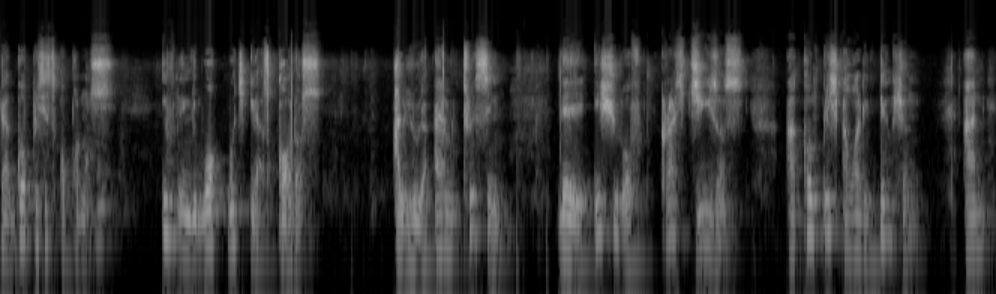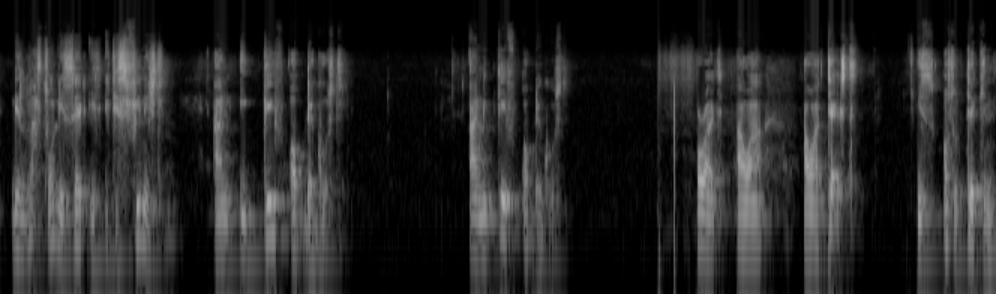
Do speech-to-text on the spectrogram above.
that God places upon us, even in the work which He has called us. Hallelujah. I am tracing the issue of Christ Jesus accomplish our redemption. And the last one he said is it is finished. And he gave up the ghost. And he gave up the ghost. All right, our our text is also taken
